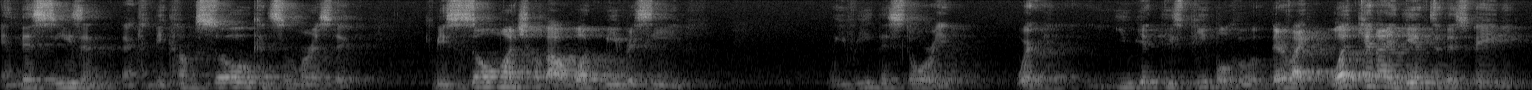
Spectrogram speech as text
In this season that can become so consumeristic, can be so much about what we receive. We read this story where you get these people who they're like, "What can I give to this baby?"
